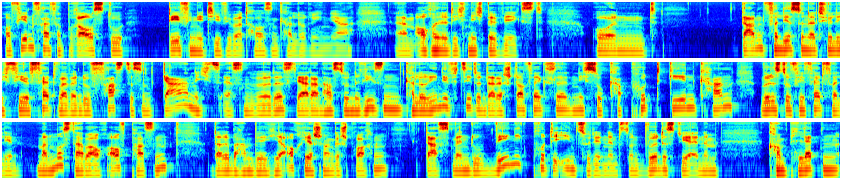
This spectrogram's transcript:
Auf jeden Fall verbrauchst du definitiv über 1000 Kalorien, ja, ähm, auch wenn du dich nicht bewegst. Und dann verlierst du natürlich viel Fett, weil wenn du fastest und gar nichts essen würdest, ja, dann hast du ein riesen Kaloriendefizit und da der Stoffwechsel nicht so kaputt gehen kann, würdest du viel Fett verlieren. Man muss da aber auch aufpassen, darüber haben wir hier auch hier schon gesprochen, dass wenn du wenig Protein zu dir nimmst und würdest du ja in einem kompletten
